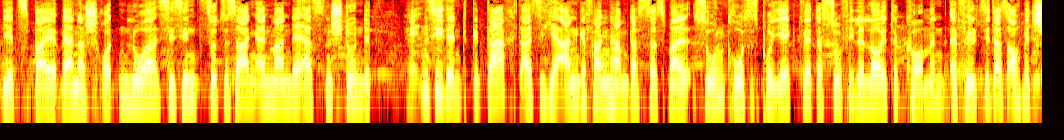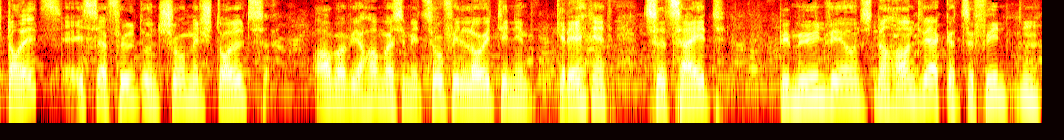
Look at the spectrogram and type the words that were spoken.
jetzt bei Werner Schrottenlohr. Sie sind sozusagen ein Mann der ersten Stunde. Hätten Sie denn gedacht, als Sie hier angefangen haben, dass das mal so ein großes Projekt wird, dass so viele Leute kommen? Erfüllt Sie das auch mit Stolz? Es erfüllt uns schon mit Stolz, aber wir haben also mit so vielen Leuten gerechnet. Zurzeit bemühen wir uns, noch Handwerker zu finden,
